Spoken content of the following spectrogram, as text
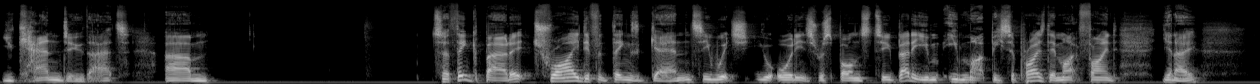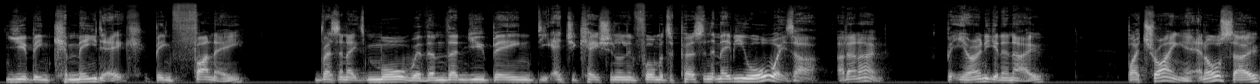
you can do that um, so think about it try different things again and see which your audience responds to better you, you might be surprised they might find you know you being comedic being funny resonates more with them than you being the educational informative person that maybe you always are i don't know but you're only going to know by trying it and also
